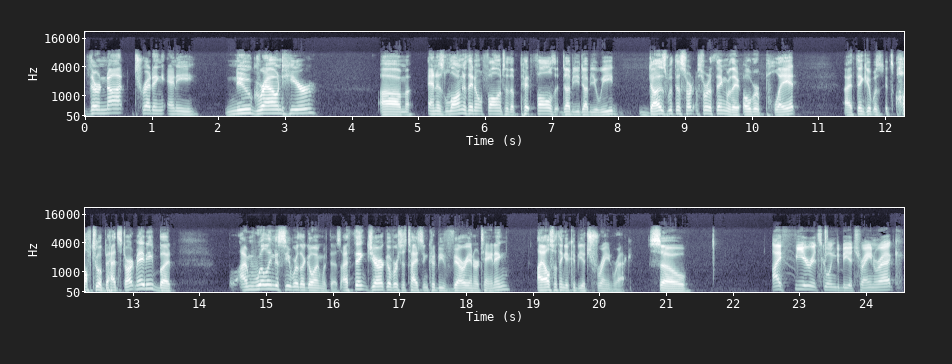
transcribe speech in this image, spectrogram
they're not treading any new ground here. Um, and as long as they don't fall into the pitfalls that WWE does with this sort of, sort of thing, where they overplay it, I think it was it's off to a bad start, maybe. But I'm willing to see where they're going with this. I think Jericho versus Tyson could be very entertaining. I also think it could be a train wreck. So, I fear it's going to be a train wreck.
